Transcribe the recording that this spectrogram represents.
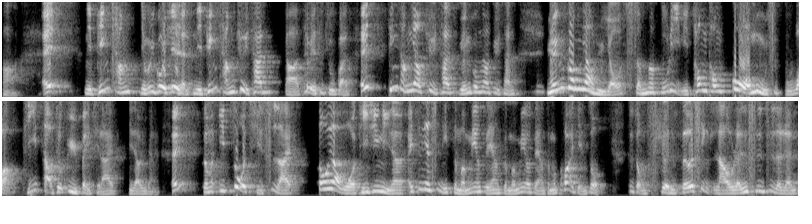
啊！哎。你平常有没有遇过一些人？你平常聚餐啊，特别是主管，哎，平常要聚餐，员工要聚餐，员工要旅游，什么福利你通通过目是不忘，提早就预备起来，提早预备。哎，怎么一做起事来都要我提醒你呢？哎，这件事你怎么没有怎样？怎么没有怎样？怎么快点做？这种选择性老人失智的人，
